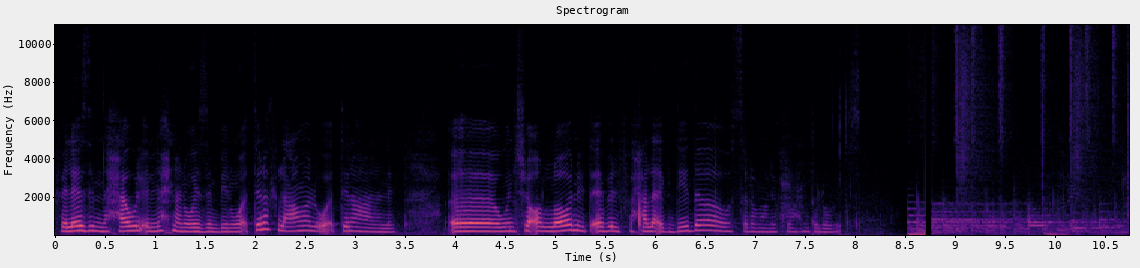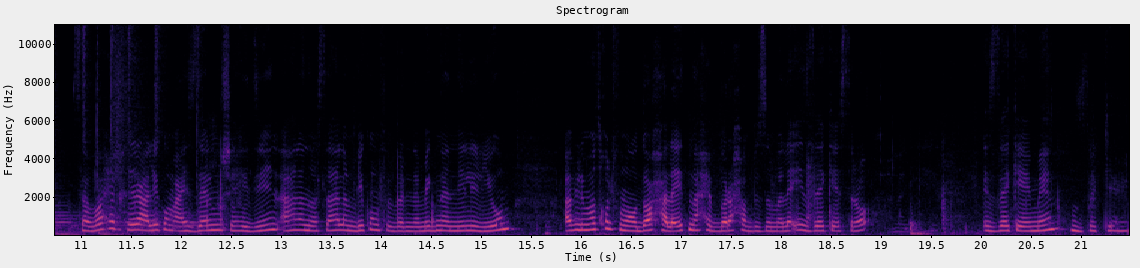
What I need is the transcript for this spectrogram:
فلازم نحاول إن إحنا نوازن بين وقتنا في العمل ووقتنا على النت. وإن شاء الله نتقابل في حلقة جديدة. والسلام عليكم ورحمة الله وبركاته. صباح الخير عليكم أعزائي المشاهدين. أهلا وسهلا بكم في برنامجنا النيل اليوم. قبل ما أدخل في موضوع حلقتنا أحب أرحب بزملائي. إزيك يا إسراء؟ إزيك يا إيمان؟ إزيك يا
